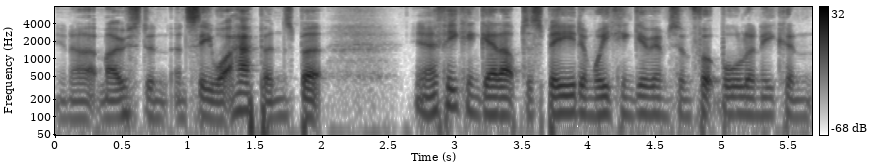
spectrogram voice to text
you know, at most, and, and see what happens. But you know, if he can get up to speed and we can give him some football and he can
